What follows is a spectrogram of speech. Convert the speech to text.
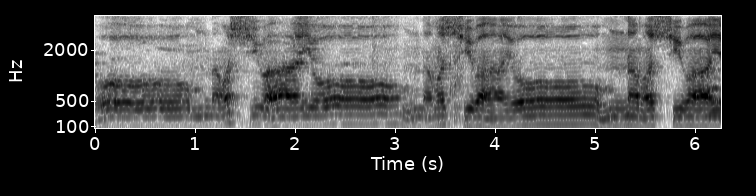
ओम नमः शिवाय, ओम नमः शिवाय, ओम नमः शिवाय।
